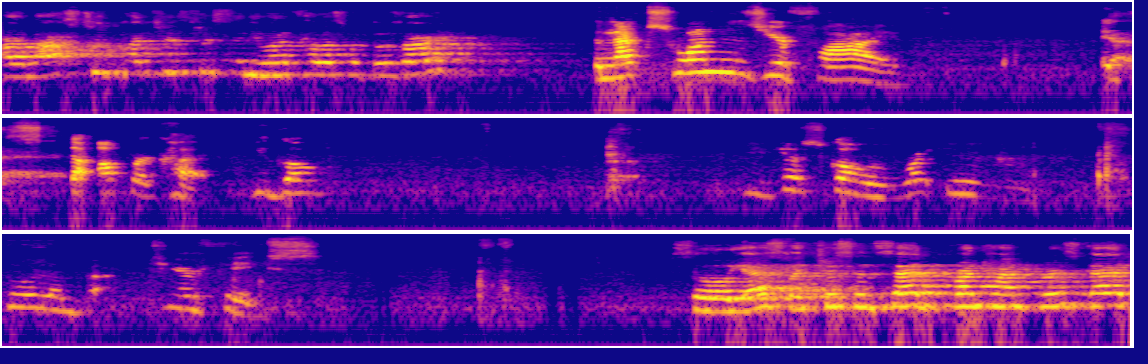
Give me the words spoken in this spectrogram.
our last two punches, Tristan, you want to tell us what those are? The next one is your five. Yes. The uppercut. You go. You just go right in, pull them back to your face. So yes, like Tristan said, front hand first, guys.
